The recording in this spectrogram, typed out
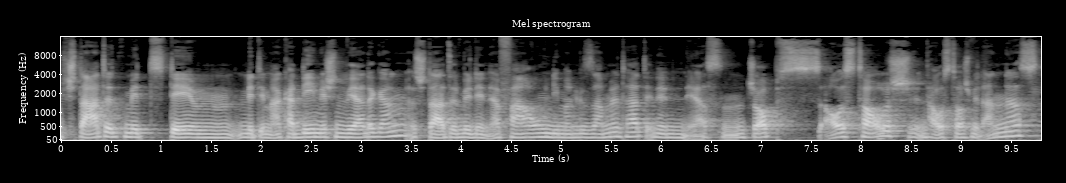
startet mit dem, mit dem akademischen Werdegang. Es startet mit den Erfahrungen, die man gesammelt hat in den ersten Jobs, Austausch, Austausch mit anders,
